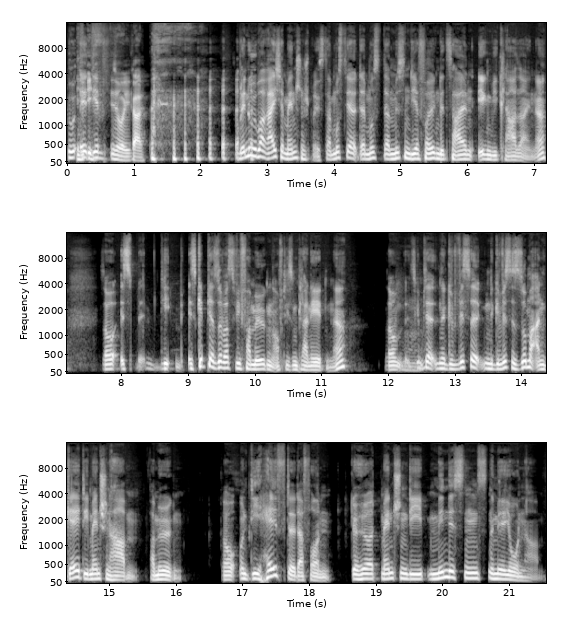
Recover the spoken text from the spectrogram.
Du, äh, ich, ich, so, egal. wenn du über reiche Menschen sprichst, dann, muss dir, dann, muss, dann müssen dir folgende Zahlen irgendwie klar sein. Ne? So, es, die, es gibt ja sowas wie Vermögen auf diesem Planeten. Ne? So, mhm. Es gibt ja eine gewisse, eine gewisse Summe an Geld, die Menschen haben. Vermögen. So, und die Hälfte davon gehört Menschen, die mindestens eine Million haben.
